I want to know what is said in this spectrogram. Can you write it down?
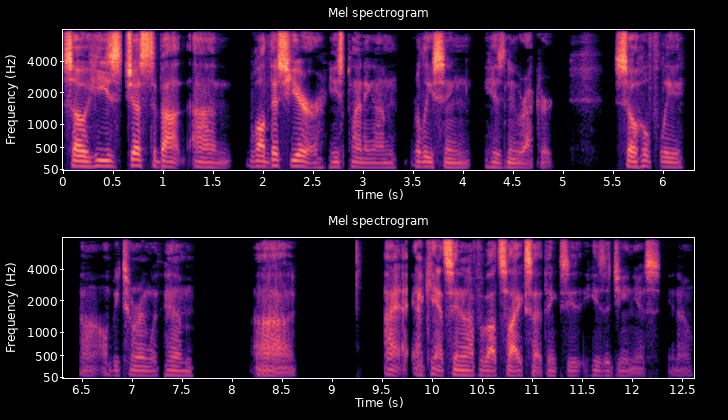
So he's just about um, well, this year he's planning on releasing his new record. So hopefully, uh, I'll be touring with him. Uh, I, I can't say enough about Sykes. I think he's, he's a genius, you know,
